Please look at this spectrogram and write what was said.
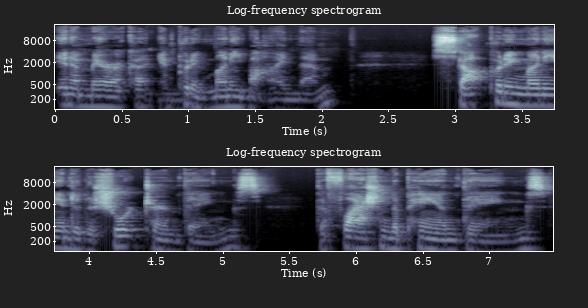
in America and putting money behind them. Stop putting money into the short term things, the flash in the pan things,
